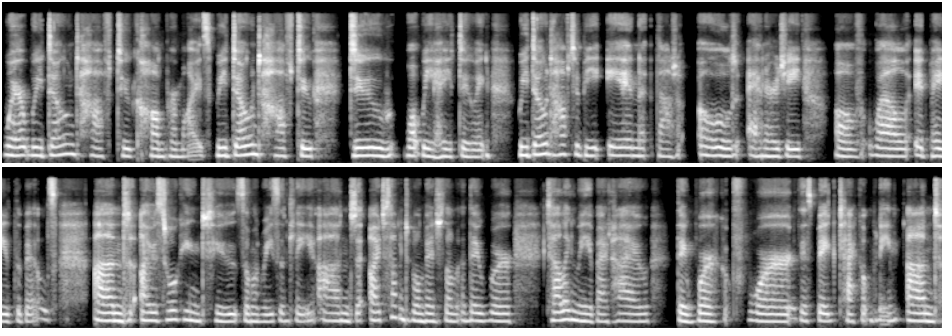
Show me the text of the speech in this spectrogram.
where we don't have to compromise. We don't have to do what we hate doing. We don't have to be in that old energy of, well, it pays the bills. And I was talking to someone recently and I just happened to bump into them and they were telling me about how they work for this big tech company. And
